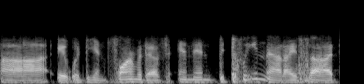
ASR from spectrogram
Uh, it would be informative. And then between that, I thought,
